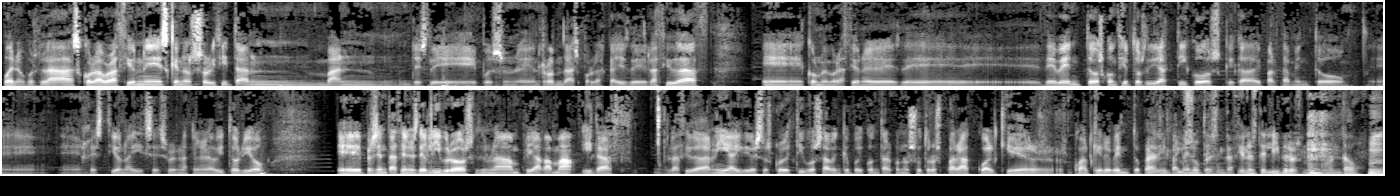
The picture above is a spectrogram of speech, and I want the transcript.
Bueno, pues las colaboraciones que nos solicitan van desde pues en rondas por las calles de la ciudad, eh, conmemoraciones de, de, eventos, conciertos didácticos que cada departamento eh, eh, gestiona y se suelen hacer en el auditorio eh, presentaciones de libros de una amplia gama y la, la, ciudadanía y diversos colectivos saben que puede contar con nosotros para cualquier cualquier evento prácticamente. Incluso presentaciones de libros, me has comentado. Mm.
